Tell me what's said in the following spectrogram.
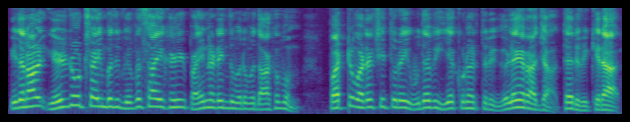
இதனால் எழுநூற்று ஐம்பது விவசாயிகள் பயனடைந்து வருவதாகவும் பட்டு வளர்ச்சித்துறை உதவி இயக்குநர் திரு இளையராஜா தெரிவிக்கிறார்.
